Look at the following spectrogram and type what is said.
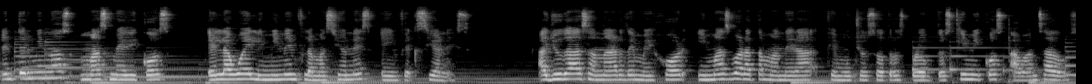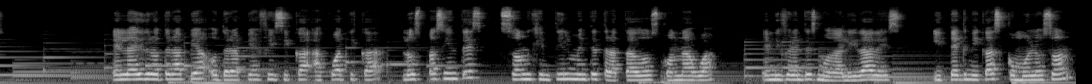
En términos más médicos, el agua elimina inflamaciones e infecciones. Ayuda a sanar de mejor y más barata manera que muchos otros productos químicos avanzados. En la hidroterapia o terapia física acuática, los pacientes son gentilmente tratados con agua en diferentes modalidades y técnicas como lo son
